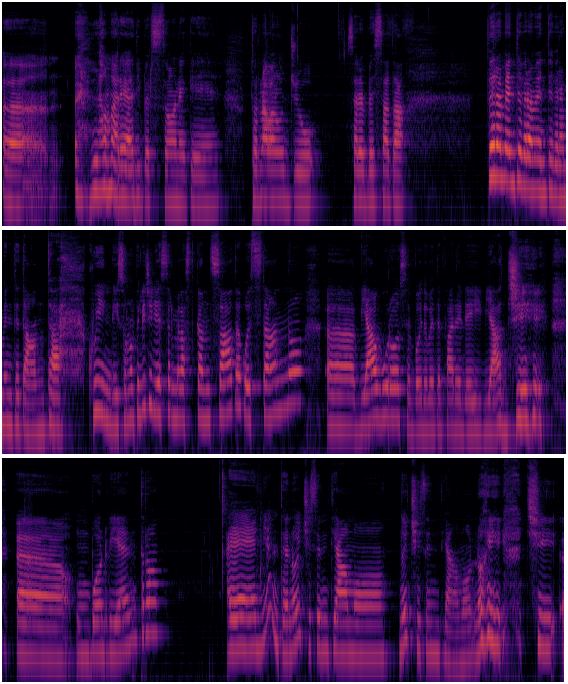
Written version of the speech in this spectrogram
eh, la marea di persone che tornavano giù sarebbe stata veramente, veramente, veramente tanta. Quindi sono felice di essermela scansata quest'anno, uh, vi auguro se voi dovete fare dei viaggi uh, un buon rientro. E niente, noi ci sentiamo, noi ci sentiamo, noi ci uh,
